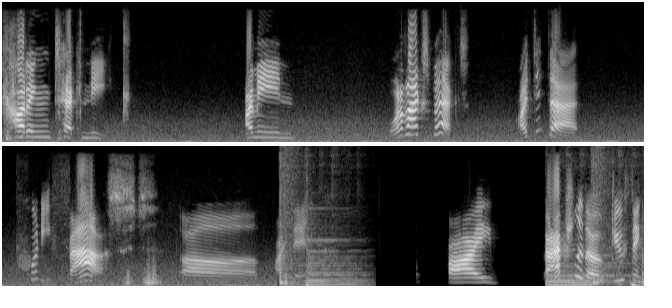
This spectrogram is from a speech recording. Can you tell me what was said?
cutting technique. I mean, what did I expect? I did that pretty fast, uh, I think. I actually, though, do think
